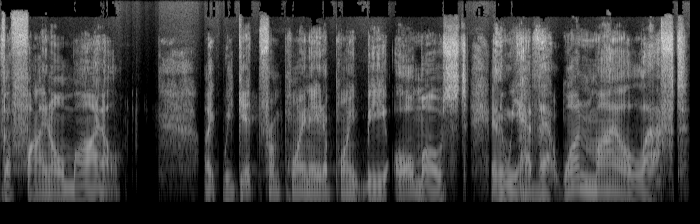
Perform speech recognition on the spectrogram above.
the final mile. Like we get from point A to point B almost, and then we have that one mile left.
